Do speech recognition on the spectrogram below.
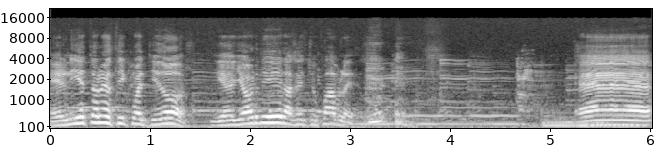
El Nieto en el 52. Y el Jordi las enchufables. Eh,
